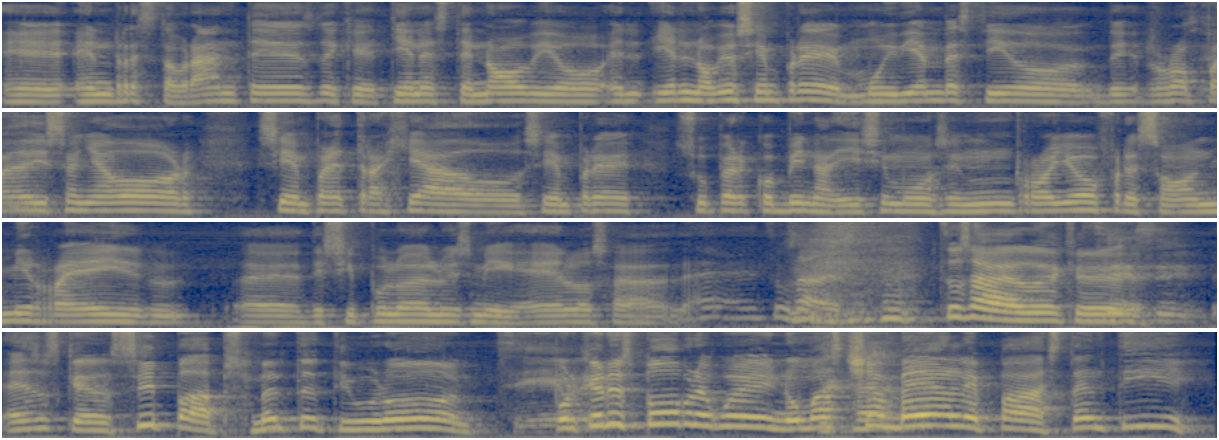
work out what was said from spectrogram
eh, en restaurantes, de que tiene este novio, el- y el novio siempre muy bien vestido, de ropa de diseñador, siempre trajeado, siempre súper combinadísimos, en un rollo fresón, mi rey, eh, discípulo de Luis Miguel, o sea, eh, tú sabes, tú sabes, güey, que Sí, sí. esos que, sí, paps, mente de tiburón, Sí, porque eres pobre, güey, nomás chambéale, pa, está en ti,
